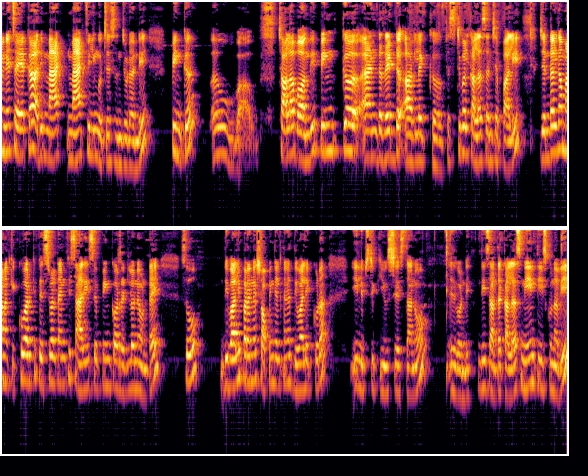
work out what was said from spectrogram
మినిట్స్ అయ్యాక అది మ్యాట్ మ్యాట్ ఫీలింగ్ వచ్చేసింది చూడండి. పింక్ వావ్ oh, చాలా బాగుంది. Pink and red are like festival colours అని చెప్పాలి. జనరల్గా మనకి ఎక్కువ వరకు ఫెస్టివల్ టైంకి శారీస్ పింక్ ఆర్ రెడ్లోనే ఉంటాయి. సో దివాళీ పరంగా షాపింగ్ వెళ్తున్నా దివాళీకి కూడా ఈ లిప్స్టిక్ యూస్ చేస్తాను. ఇదిగోండి దీస్ ఆర్ ద కలర్స్ నేను తీసుకున్నవి.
